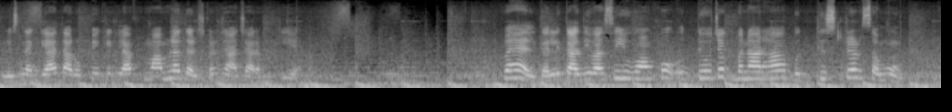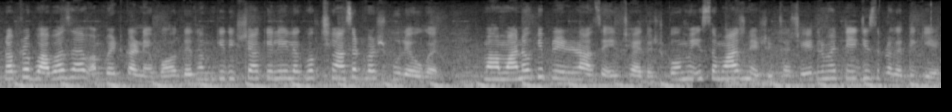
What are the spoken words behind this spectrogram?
पुलिस ने अज्ञात आरोपियों के खिलाफ मामला दर्ज कर जाँच आरंभ की है। पहल दलित आदिवासी युवाओं को उद्योजक बना रहा बुद्धिस्टर समूह। डॉक्टर बाबा साहेब अंबेडकर ने बौद्ध धर्म की दीक्षा के लिए लगभग छियासठ वर्ष पूरे हो गए। महामानव की प्रेरणा से इन छह दशकों में इस समाज ने शिक्षा क्षेत्र में तेज़ी से प्रगति की है।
